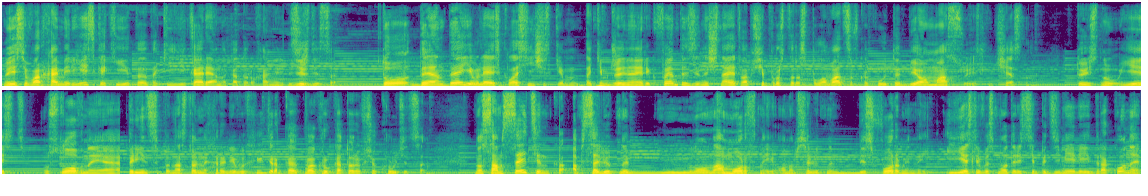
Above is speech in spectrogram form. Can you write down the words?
Но если в Warhammer есть какие-то такие якоря, на которых они зиждятся, то D&D, являясь классическим таким generic фэнтези, начинает вообще просто расплываться в какую-то биомассу, если честно. То есть, ну, есть условные принципы настольных ролевых игр, вокруг которых все крутится. Но сам сеттинг абсолютно ну, он аморфный, он абсолютно бесформенный. И если вы смотрите «Подземелья и драконы»,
